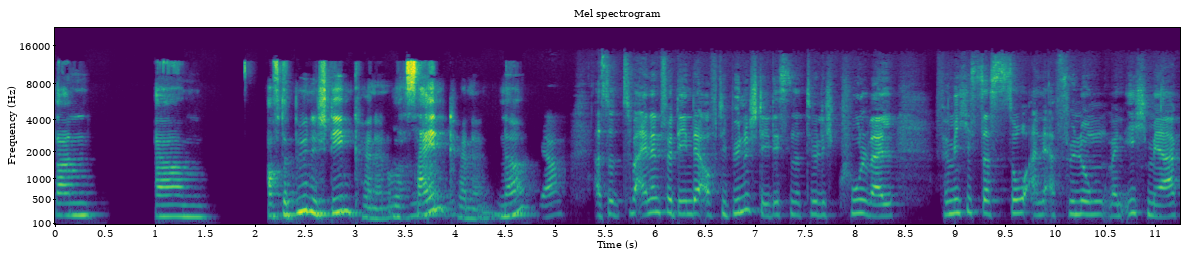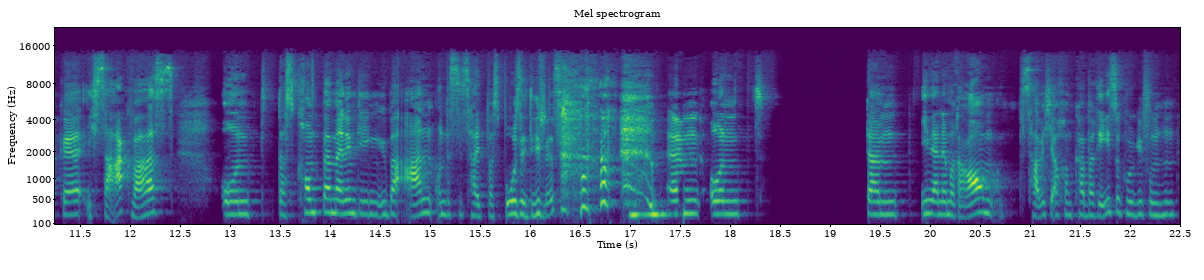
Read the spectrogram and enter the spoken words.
dann ähm, auf der Bühne stehen können oder mhm. sein können. Ne? Ja, also zum einen für den, der auf die Bühne steht, ist natürlich cool, weil für mich ist das so eine Erfüllung, wenn ich merke, ich sag was und das kommt bei meinem Gegenüber an und es ist halt was Positives. Mhm. ähm, und dann in einem Raum, das habe ich auch am Kabarett so cool gefunden,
